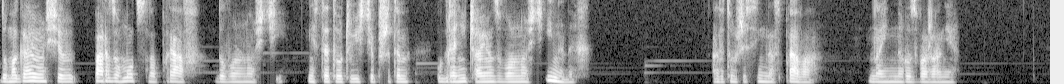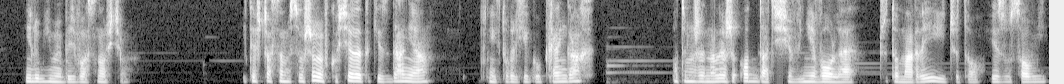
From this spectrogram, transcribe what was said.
domagają się bardzo mocno praw do wolności. Niestety, oczywiście, przy tym ograniczając wolność innych. Ale to już jest inna sprawa, na inne rozważanie. Nie lubimy być własnością. I też czasem słyszymy w kościele takie zdania w niektórych jego kręgach o tym, że należy oddać się w niewolę, czy to Maryi, czy to Jezusowi.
